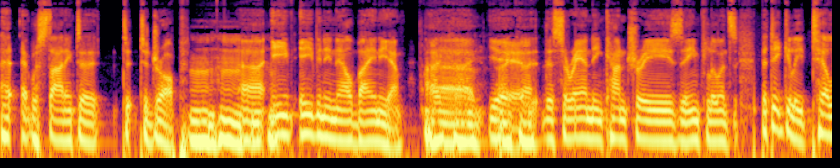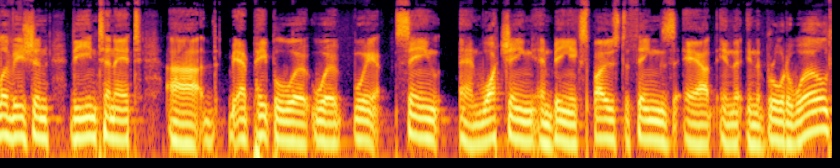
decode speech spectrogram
uh, it was starting to, to, to drop, uh, ev- even in Albania. Uh, yeah, okay. the, surrounding countries, the influence, particularly television, the internet. Uh, people were, were were seeing and watching and being exposed to things out in the in the broader world,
